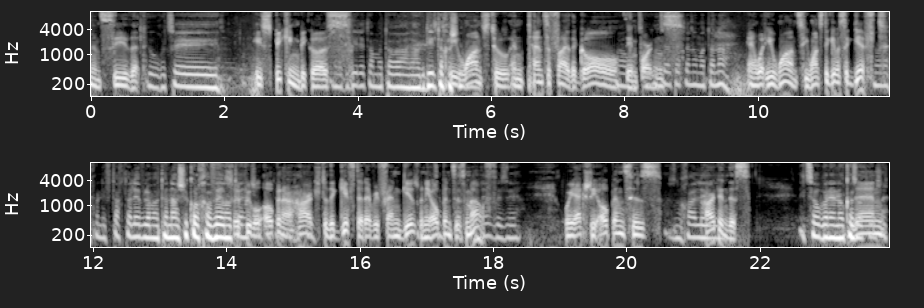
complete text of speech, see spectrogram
and see that he's speaking because he wants to intensify the goal, the importance, and what he wants. He wants to give us a gift. So if we will open our hearts to the gift that every friend gives when he opens his mouth, where he actually opens his heart in this, then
